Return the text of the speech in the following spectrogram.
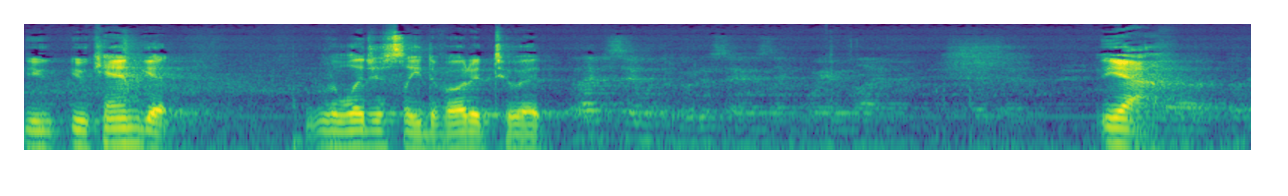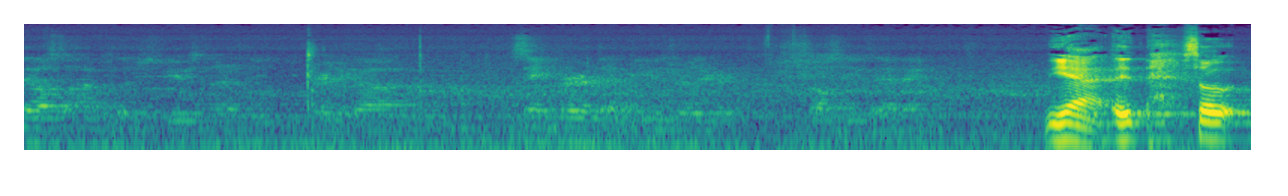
you you can get religiously devoted to it. I like to say what the Buddhists say is like way of life. Yeah. Uh, but they also have religious views in there that you pray to God. The same we used earlier is also used in AA. Yeah, it so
